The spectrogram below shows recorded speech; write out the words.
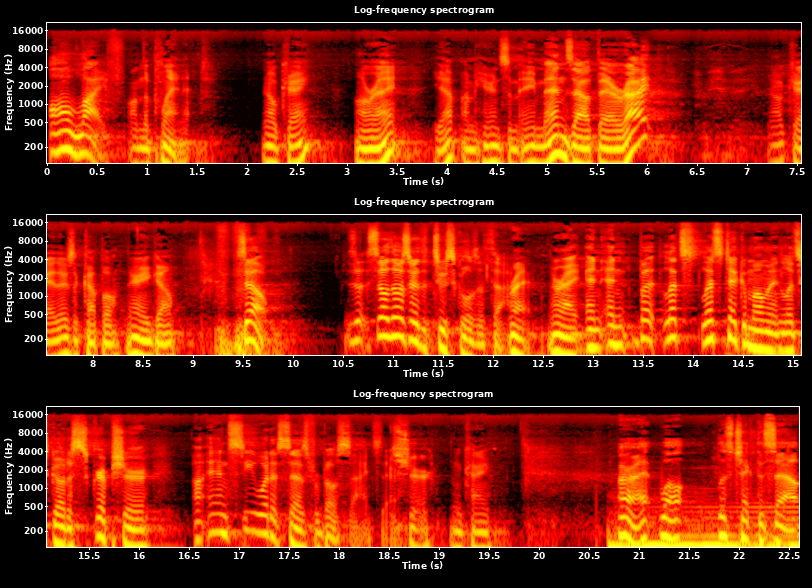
all life on the planet. Okay? All right? Yep, I'm hearing some amens out there, right? Okay, there's a couple. There you go. So, so- those are the two schools of thought. Right. All right. And and but let's let's take a moment and let's go to scripture uh, and see what it says for both sides there. Sure. Okay. All right. Well, let's check this out.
